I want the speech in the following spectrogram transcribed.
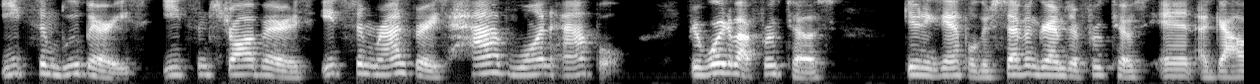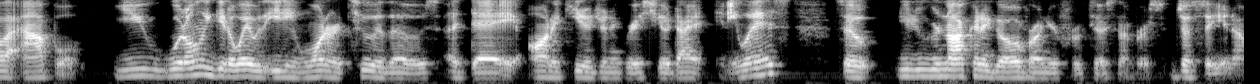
eat some blueberries, eat some strawberries, eat some raspberries, have one apple. If you're worried about fructose, give an example. There's seven grams of fructose in a gala apple. You would only get away with eating one or two of those a day on a ketogenic ratio diet, anyways. So you're not going to go over on your fructose numbers, just so you know.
